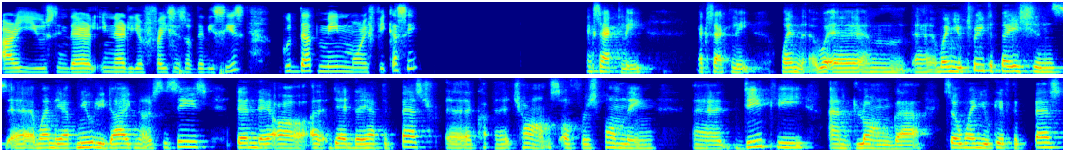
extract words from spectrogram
are used in their in earlier phases of the disease. Could that mean more efficacy? Exactly, exactly. When um, uh, when you treat the patients uh, when they have newly diagnosed disease, then they are uh, then they have the best uh, uh, chance of responding uh, deeply and longer. So when you give the best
